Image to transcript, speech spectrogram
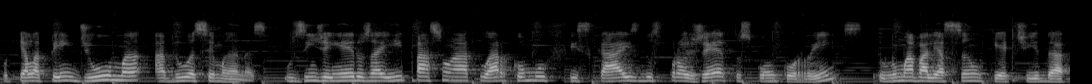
porque ela tem de uma a duas semanas. Os engenheiros aí passam a atuar como fiscais dos projetos concorrentes, numa avaliação que é tida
